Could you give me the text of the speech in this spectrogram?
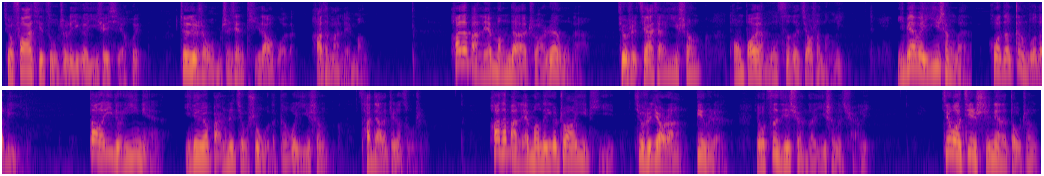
就发起组织了一个医学协会，这就是我们之前提到过的哈特曼联盟。哈特曼联盟的主要任务呢，就是加强医生同保险公司的交涉能力，以便为医生们获得更多的利益。到了1911年，已经有95%的德国医生参加了这个组织。哈特曼联盟的一个重要议题就是要让病人有自己选择医生的权利。经过近十年的斗争，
